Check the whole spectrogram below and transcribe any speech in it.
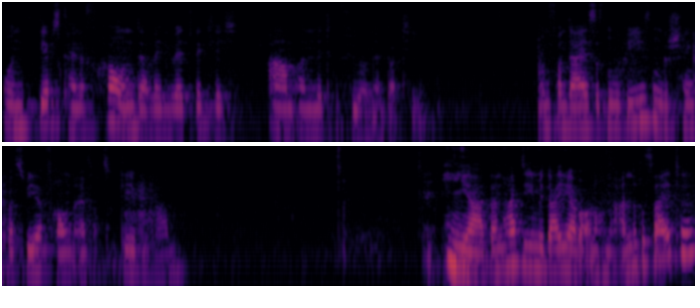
Und gäbe es keine Frauen, da wäre die Welt wirklich arm an Mitgefühl und Empathie. Und von daher ist es ein Riesengeschenk, was wir Frauen einfach zu geben haben. Ja, dann hat die Medaille aber auch noch eine andere Seite.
